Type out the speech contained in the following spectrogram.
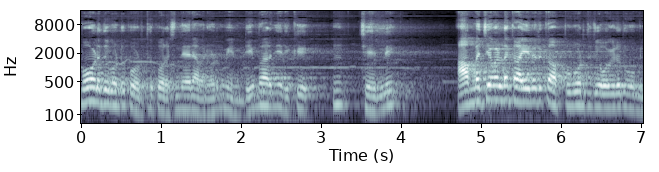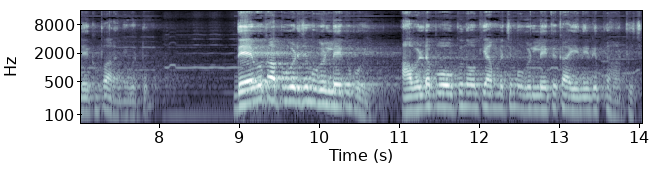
മോൾ ഇതുകൊണ്ട് കൊടുത്ത് കുറച്ചു നേരം അവനോട് മിണ്ടിയും പറഞ്ഞിരിക്ക്. ചെല്ല്. അമ്മച്ചി അവളുടെ കയ്യിലൊരു കപ്പ് കൊടുത്ത് ജോയിയുടെ റൂമിലേക്ക് പറഞ്ഞു വിട്ടു. ദേവ് കപ്പ് പിടിച്ച് മുകളിലേക്ക് പോയി. അവളുടെ പോക്ക് നോക്കി അമ്മച്ചി മുകളിലേക്ക് കൈ നീട്ടി പ്രാർത്ഥിച്ചു.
